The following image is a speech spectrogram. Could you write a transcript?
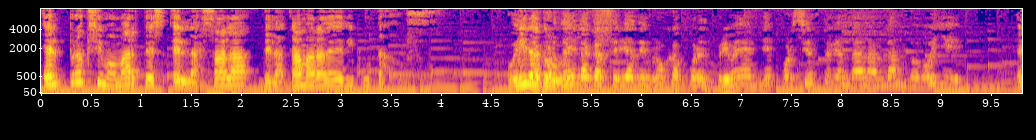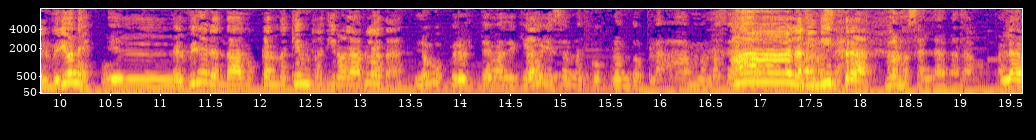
el próximo martes en la sala de la Cámara de Diputados. Oye, mira ¿te acordáis la cacería de brujas por el primer 10% que andaban hablando? Oye, El Briones, po. el... el Briones andaba buscando quién retiró la plata. No, pues, pero el tema de que ¿Ah? oye se andan comprando plasma, no sé. Ah, la ministra. No nos sale la plata, La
